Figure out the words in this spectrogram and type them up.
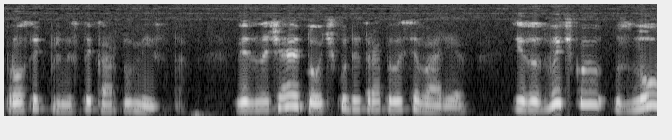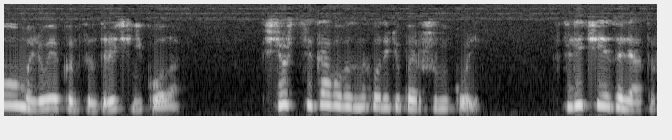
просить принести карту міста, відзначає точку, де трапилася аварія, і за звичкою знову малює концентричні кола. Що ж цікавого знаходить у першому колі? Слідчий ізолятор.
